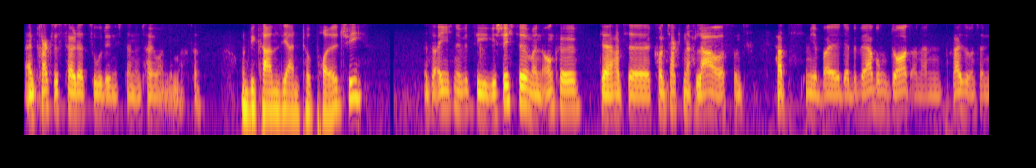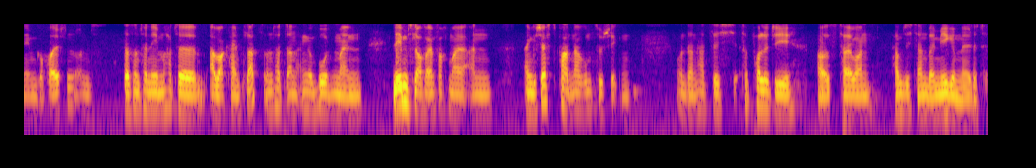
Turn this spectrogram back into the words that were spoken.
ein Praxisteil dazu, den ich dann in Taiwan gemacht habe. Und wie kamen Sie an Topology? Das ist eigentlich eine witzige Geschichte. Mein Onkel, der hatte Kontakt nach Laos und hat mir bei der Bewerbung dort an ein Reiseunternehmen geholfen und das Unternehmen hatte aber keinen Platz und hat dann angeboten, meinen Lebenslauf einfach mal an einen Geschäftspartner rumzuschicken. Und dann hat sich Topology aus Taiwan, haben sich dann bei mir gemeldet.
